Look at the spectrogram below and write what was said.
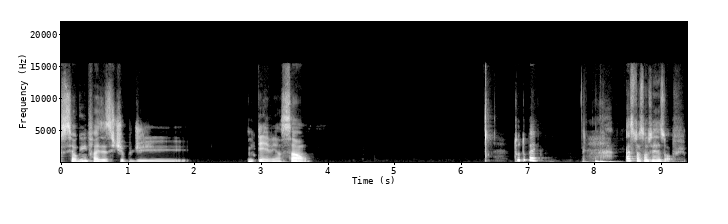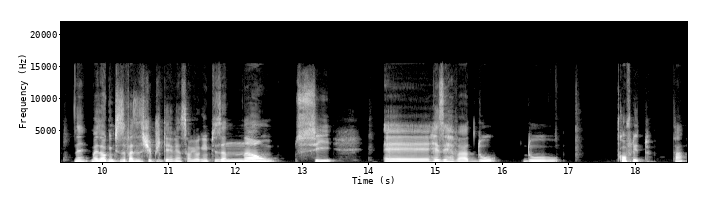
se alguém faz esse tipo de intervenção tudo bem. A situação se resolve, né, mas alguém precisa fazer esse tipo de intervenção e alguém precisa não se, eh, reservar do do conflito, tá.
